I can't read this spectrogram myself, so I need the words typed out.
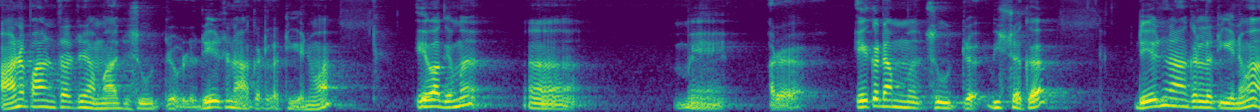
ආනපාන සති සමාධි සූත්‍රවල දේශනා කරලා තියෙනවා. ඒ වගේම මේ අර ඒකදම්ම සූත්‍ර 20ක දේශනා කරලා තියෙනවා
